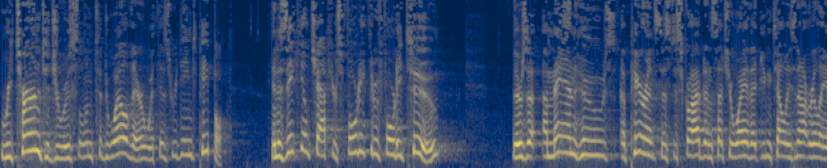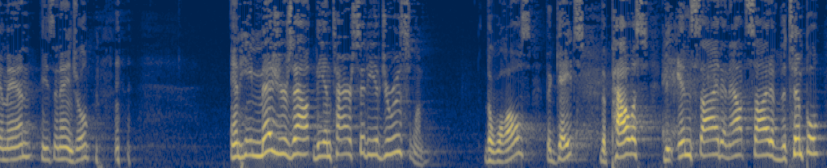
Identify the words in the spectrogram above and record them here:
return to Jerusalem to dwell there with his redeemed people. In Ezekiel chapters 40 through 42, there's a, a, man whose appearance is described in such a way that you can tell he's not really a man, he's an angel. and he measures out the entire city of Jerusalem. The walls, the gates, the palace, the inside and outside of the temple,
